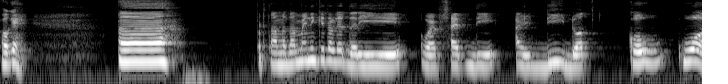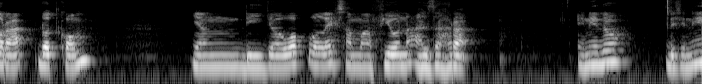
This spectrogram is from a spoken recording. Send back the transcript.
Oke. Eh, pertama-tama ini kita lihat dari website di id.quora.com yang dijawab oleh sama Fiona Azahra. Ini tuh di sini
